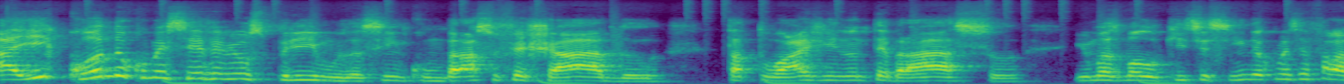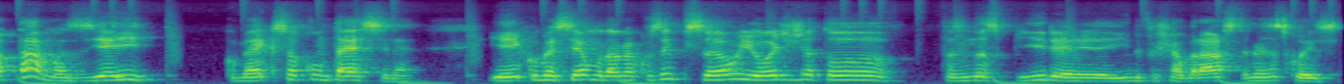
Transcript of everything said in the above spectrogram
Aí, quando eu comecei a ver meus primos, assim, com braço fechado, tatuagem no antebraço e umas maluquices assim, eu comecei a falar, tá, mas e aí? Como é que isso acontece, né? E aí comecei a mudar minha concepção e hoje já tô fazendo aspira, indo fechar braço, também essas coisas.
